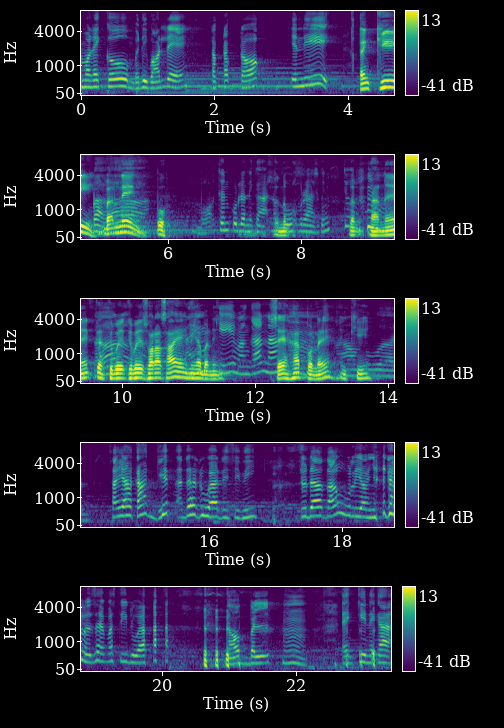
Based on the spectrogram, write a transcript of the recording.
Assalamualaikum. Beli boleh. Tok tok tok. Yendi. Engki, Bah. Mbak Ning. Uh, Boten kula Senep. nebuk beras kencur. Nek, kebe, kebe suara saya ini ya, Mbak Ning. Engki mangkana. Sehat boleh, Engki. Ampun. Saya kaget ada dua di sini. Sudah tahu beliaunya kalau saya pasti dua. Double. Hmm. Engki nih kak.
